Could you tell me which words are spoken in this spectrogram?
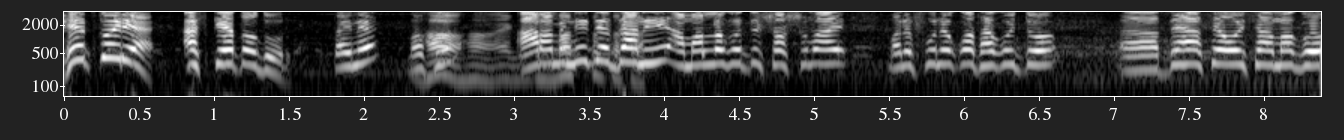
ভেদ কইরে আজকে এত দূর। তাই না? হ্যাঁ, হ্যাঁ, আর আমি নিজে জানি আমার লগত সবসময় মানে ফোনে কথা কইতো আছে ওইসে আমাগো।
